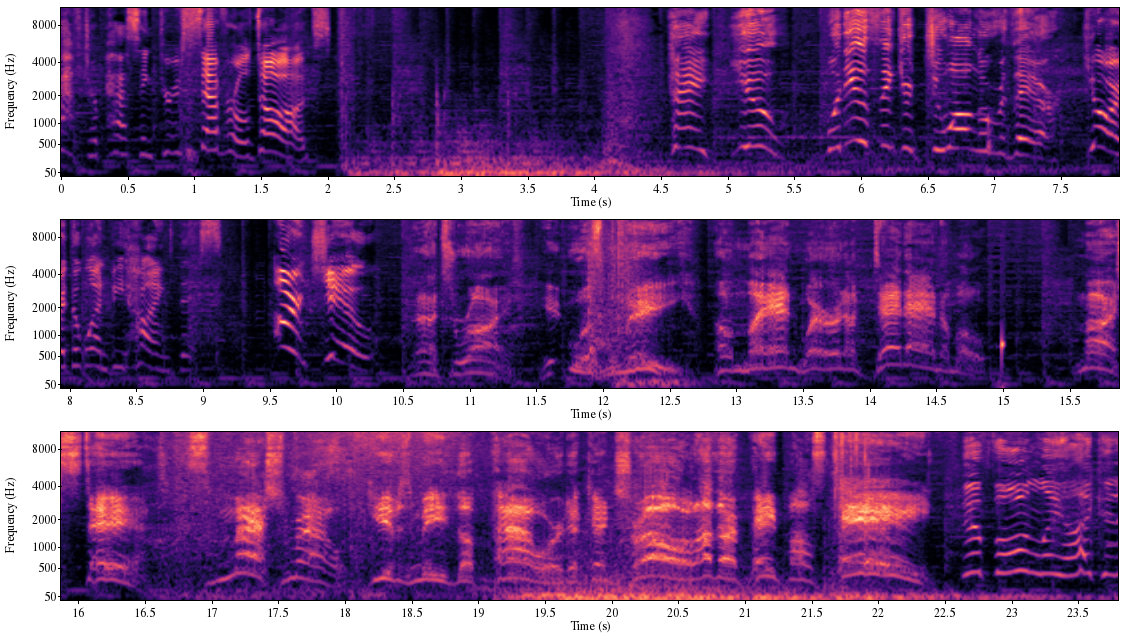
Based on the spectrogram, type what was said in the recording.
after passing through several dogs. Hey, you! What do you think you're doing over there? You're the one behind this, aren't you? That's right. It was me, a man wearing a dead animal. My stand, Smash Mouth, gives me the power to control other people's teeth! If only I could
